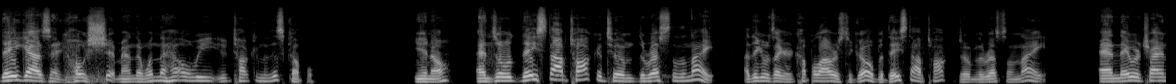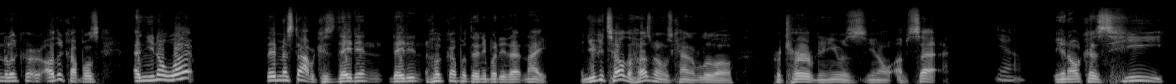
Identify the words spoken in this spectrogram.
they guys like, "Oh shit, man! Then when the hell are we talking to this couple?" You know. And so they stopped talking to him the rest of the night. I think it was like a couple hours to go, but they stopped talking to him the rest of the night, and they were trying to look for other couples. And you know what? they missed out because they didn't they didn't hook up with anybody that night and you could tell the husband was kind of a little perturbed and he was you know upset Yeah. You know because he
